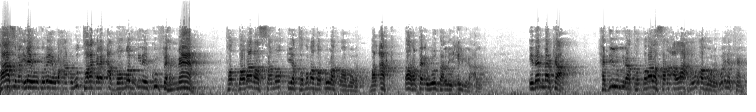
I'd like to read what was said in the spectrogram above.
taasna ilaahi wuxuu leeyahay waxaan ugu talagalay addoommadu inay ku fahmaan تضبض السماء يتضبض طول الأمور بل أرك طهر تاني ودى اللي علمك علم إذن مركا هديل ويرا تضبض السماء الله هو أمور وين فانت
